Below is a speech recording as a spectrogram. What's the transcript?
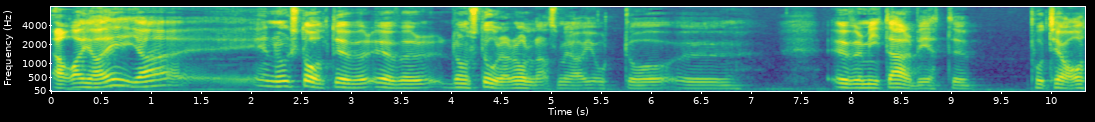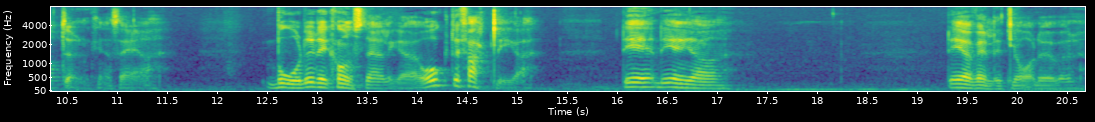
Ja, jag är, jag är nog stolt över, över de stora rollerna som jag har gjort och uh, över mitt arbete på teatern, kan jag säga. Både det konstnärliga och det fackliga. Det, det, är jag det är jag väldigt glad över.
